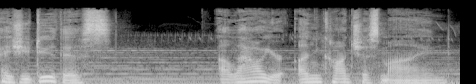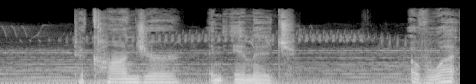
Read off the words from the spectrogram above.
As you do this, allow your unconscious mind to conjure an image of what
